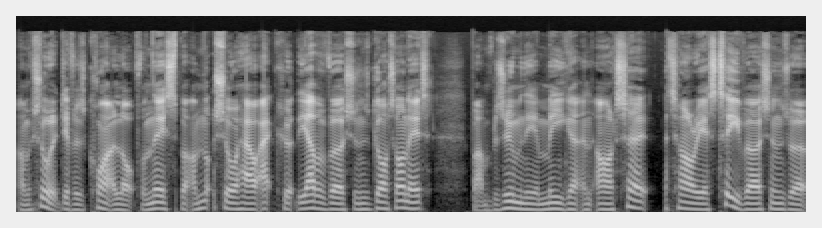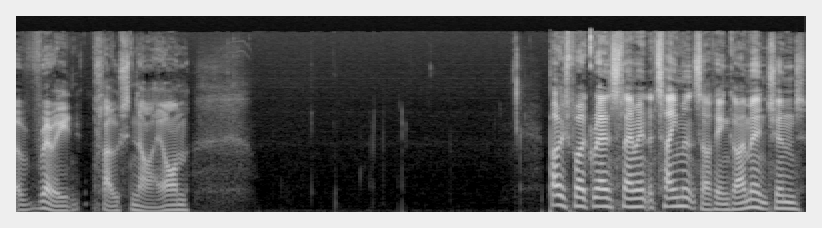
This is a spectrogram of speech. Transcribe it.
I'm sure it differs quite a lot from this, but I'm not sure how accurate the other versions got on it. But I'm presuming the Amiga and Atari ST versions were a very close nigh on. Published by Grandslam Entertainments, I think I mentioned.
